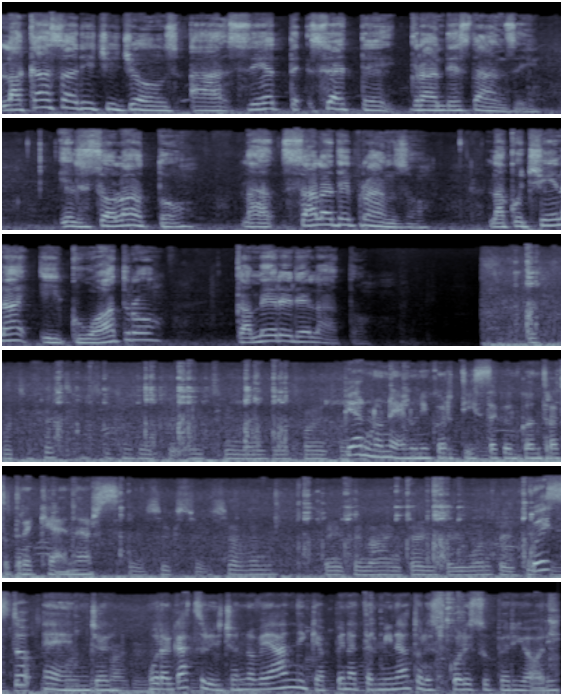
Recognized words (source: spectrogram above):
La casa Ricci Jones ha sette, sette grandi stanze. Il salotto, la sala di pranzo, la cucina e quattro camere da letto. Pierre non è l'unico artista che ho incontrato tra i Kenners. Questo è Angel, un ragazzo di 19 anni che ha appena terminato le scuole superiori.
